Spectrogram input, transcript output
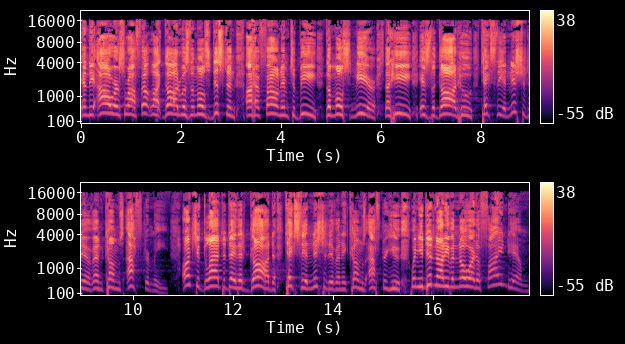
in the hours where I felt like God was the most distant, I have found Him to be the most near, that He is the God who takes the initiative and comes after me. Aren't you glad today that God takes the initiative and He comes after you? When you did not even know where to find Him,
